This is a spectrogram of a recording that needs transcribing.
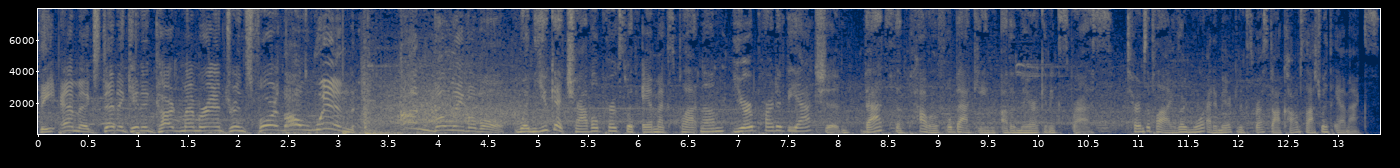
The Amex dedicated card member entrance for the win. Unbelievable. When you get travel perks with Amex Platinum, you're part of the action. That's the powerful backing of American Express. Terms apply. Learn more at americanexpress.com slash with Amex.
